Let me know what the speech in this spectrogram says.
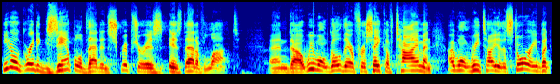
You know, a great example of that in Scripture is, is that of Lot. And uh, we won't go there for sake of time, and I won't retell you the story. But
